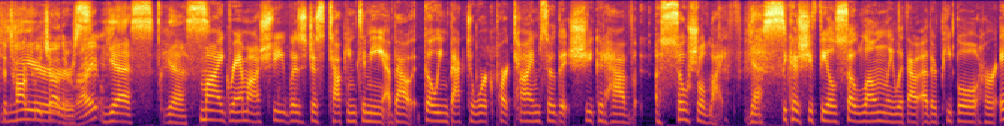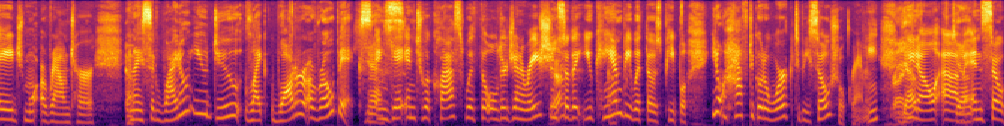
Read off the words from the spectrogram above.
to talk to each other, right? Yes, yes. My grandma, she was just talking to me about going back to work part time so that she could have a social life. Yes. Because she feels so lonely without other people her age more around her. And I said, why don't you do like water aerobics and get into a class with the older generation Yeah. so that you can be with those people? You don't have to go to work to be social, Grammy. Right. You Yep. know, um, Yep. and so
